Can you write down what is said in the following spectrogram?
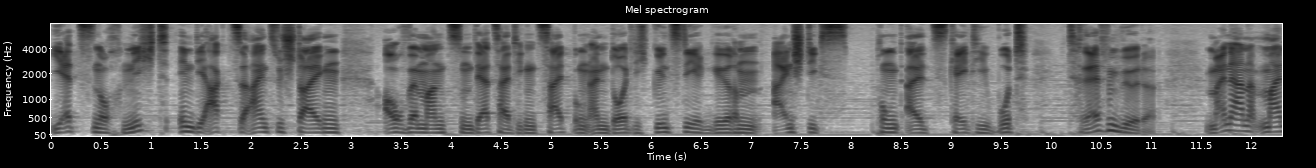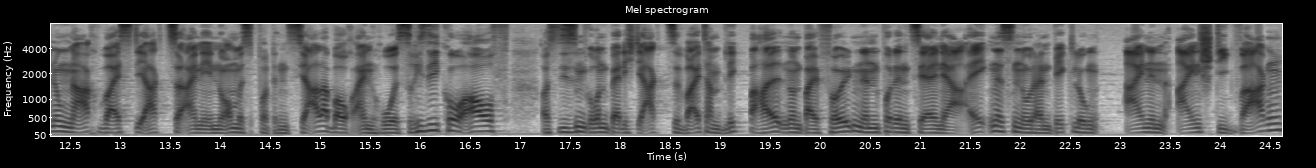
jetzt noch nicht in die Aktie einzusteigen, auch wenn man zum derzeitigen Zeitpunkt einen deutlich günstigeren Einstiegspunkt als Katie Wood treffen würde. Meiner Meinung nach weist die Aktie ein enormes Potenzial, aber auch ein hohes Risiko auf. Aus diesem Grund werde ich die Aktie weiter im Blick behalten und bei folgenden potenziellen Ereignissen oder Entwicklungen einen Einstieg wagen,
